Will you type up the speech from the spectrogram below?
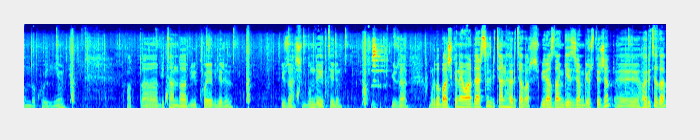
Onu da koyayım. Hatta bir tane daha büyük koyabilirim. Güzel. Şimdi bunu da eritelim. Güzel. Burada başka ne var derseniz bir tane harita var. Birazdan gezeceğim göstereceğim. Ee, haritada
